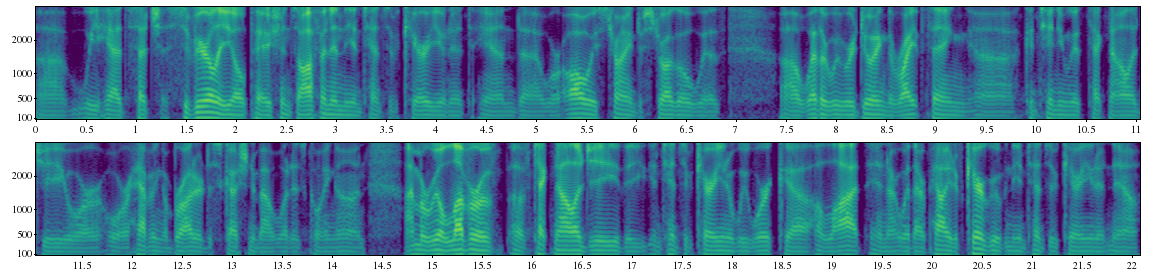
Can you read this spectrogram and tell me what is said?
Uh, we had such severely ill patients, often in the intensive care unit, and uh, we're always trying to struggle with uh, whether we were doing the right thing, uh, continuing with technology, or or having a broader discussion about what is going on. I'm a real lover of, of technology. The intensive care unit we work uh, a lot in our with our palliative care group in the intensive care unit now.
